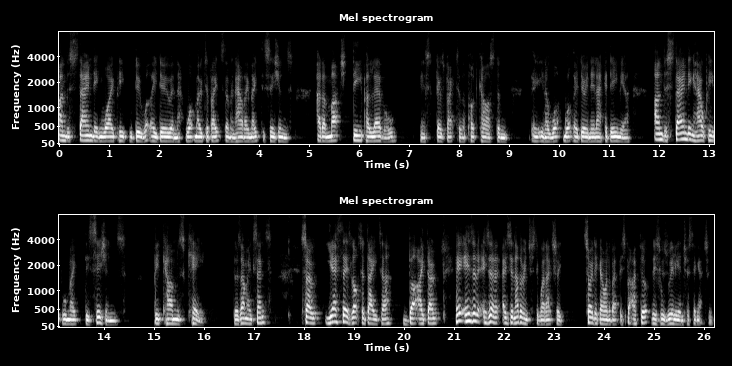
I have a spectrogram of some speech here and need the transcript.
understanding why people do what they do and what motivates them and how they make decisions at a much deeper level. This goes back to the podcast and uh, you know what what they're doing in academia. Understanding how people make decisions becomes key. Does that make sense? So yes, there's lots of data, but I don't. Here's, a, here's, a, here's another interesting one actually. Sorry to go on about this, but I thought this was really interesting actually.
